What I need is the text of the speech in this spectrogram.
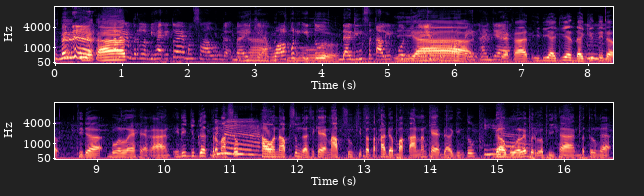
Bener. Iya kan? Karena yang berlebihan itu emang selalu nggak baik Ya, ya, walaupun betul. itu daging sekalipun gitu Iya. ya yang berprotein aja. Ya kan, ini aja yang daging Mm-mm. tidak tidak boleh ya kan. Ini juga termasuk Bener. hawa nafsu nggak sih kayak nafsu kita terhadap makanan kayak daging tuh Iya. nggak boleh berlebihan, betul nggak?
